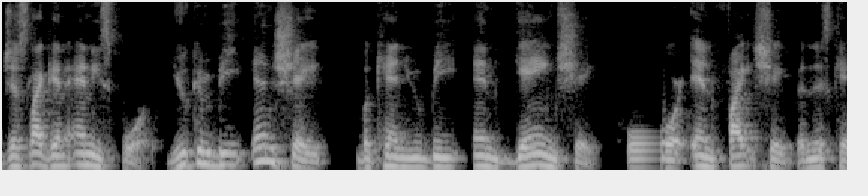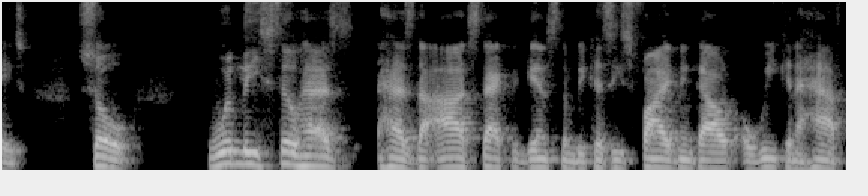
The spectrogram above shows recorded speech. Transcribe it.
Just like in any sport, you can be in shape, but can you be in game shape or in fight shape in this case? So Woodley still has has the odds stacked against him because he's fighting out a week and a half.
